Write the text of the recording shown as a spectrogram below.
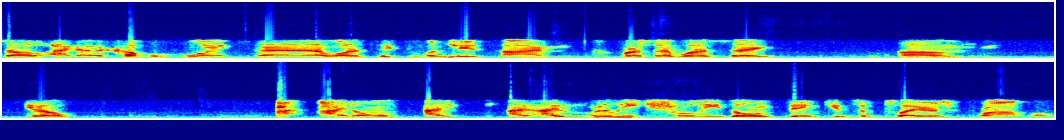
So I got a couple points, and I don't want to take too much of your time. First, I want to say, um, you know, I, I don't, I, I I really truly don't think it's a player's problem,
